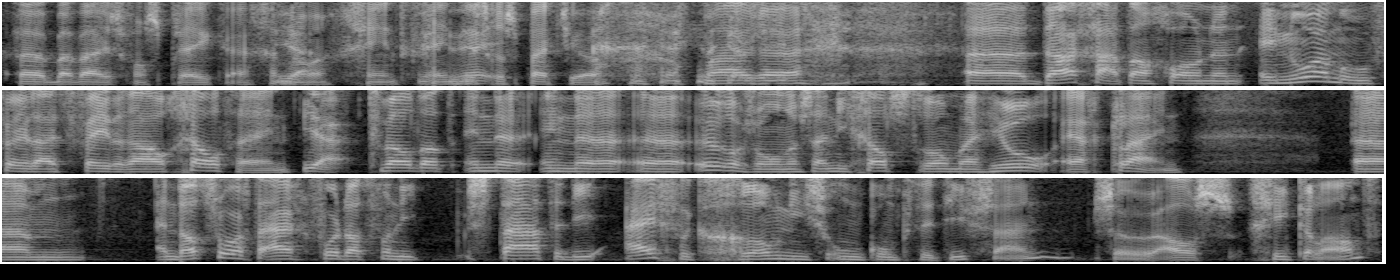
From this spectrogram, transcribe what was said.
eh, bij wijze van spreken. Geen, Ja. geen, Nee, geen nee. disrespect, joh. maar daar gaat dan gewoon een enorme hoeveelheid federaal geld heen. Ja. Terwijl dat in de, in de eurozone zijn die geldstromen heel erg klein. Ehm, en dat zorgt er eigenlijk voor dat van die staten die eigenlijk chronisch oncompetitief zijn, zoals Griekenland.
